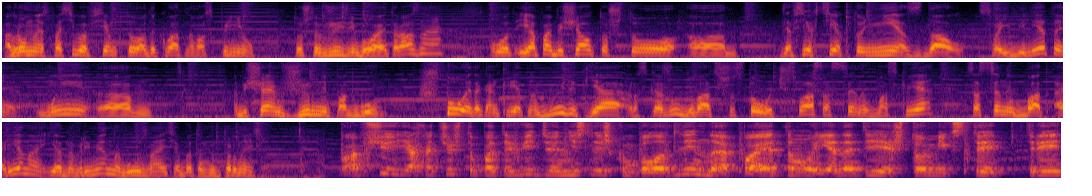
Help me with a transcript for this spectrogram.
огромное спасибо всем, кто адекватно воспринял то, что в жизни бывает разное. Вот, я пообещал то, что э, для всех тех, кто не сдал свои билеты, мы э, обещаем жирный подгон. Что это конкретно будет, я расскажу 26 числа со сцены в Москве, со сцены БАТ-арена, и одновременно вы узнаете об этом в интернете. Вообще, я хочу, чтобы это видео не слишком было длинное, поэтому я надеюсь, что микстейп 3,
